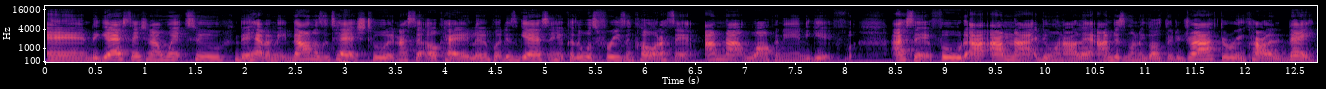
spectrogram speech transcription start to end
And the gas station I went to, they have a McDonald's attached to it. And I said, okay, let me put this gas in here because it was freezing cold. I said, I'm not walking in to get, I said, food. I, am not doing all that. I'm just going to go through the drive through and call it a day.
